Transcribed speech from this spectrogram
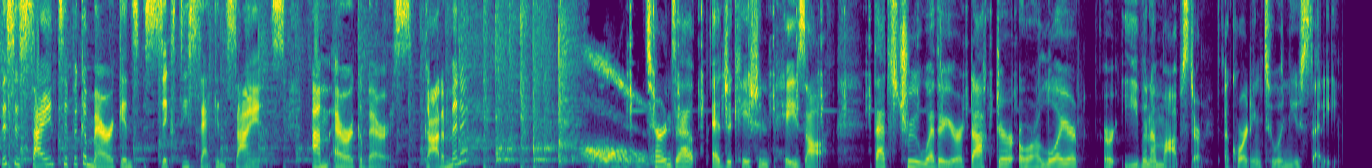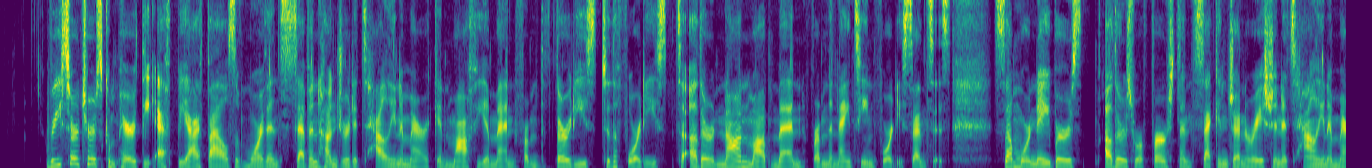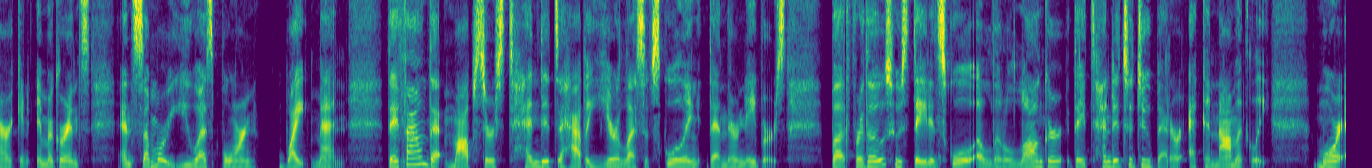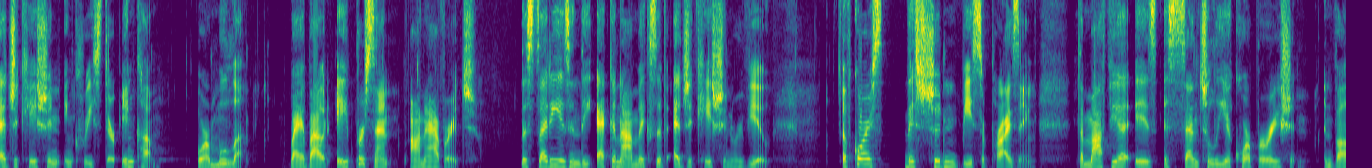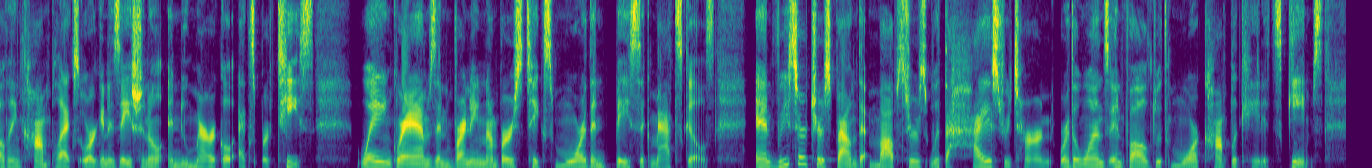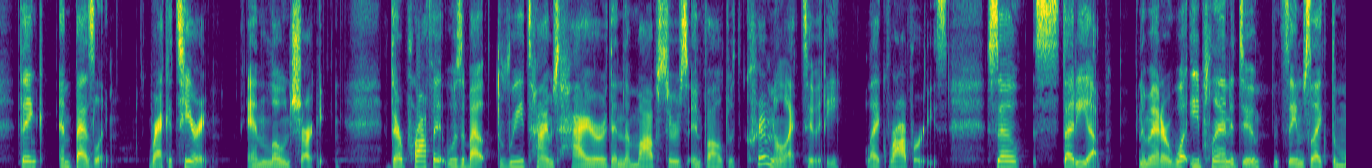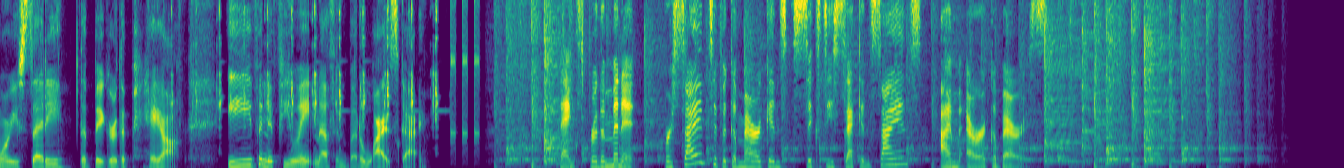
This is Scientific American's 60 Second Science. I'm Erika Beras. Got a minute? Turns out education pays off. That's true whether you're a doctor or a lawyer or even a mobster, according to a new study. Researchers compared the FBI files of more than 700 Italian American mafia men from the 30s to the 40s to other non mob men from the 1940 census. Some were neighbors, others were first and second generation Italian American immigrants, and some were U.S. born white men. They found that mobsters tended to have a year less of schooling than their neighbors. But for those who stayed in school a little longer, they tended to do better economically. More education increased their income, or moolah by about 8% on average. The study is in the Economics of Education Review. Of course, this shouldn't be surprising. The mafia is essentially a corporation involving complex organizational and numerical expertise. Weighing grams and running numbers takes more than basic math skills, and researchers found that mobsters with the highest return were the ones involved with more complicated schemes. Think embezzling, racketeering, and loan sharking. Their profit was about three times higher than the mobsters involved with criminal activity, like robberies. So study up. No matter what you plan to do, it seems like the more you study, the bigger the payoff, even if you ain't nothing but a wise guy. Thanks for the minute. For Scientific American's 60 Second Science, I'm Erika Beras.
